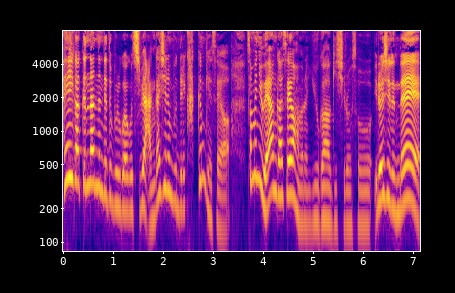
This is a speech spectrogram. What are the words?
회의가 끝났는데도 불구하고 집에 안 가시는 분들이 가끔 계세요. 선배님 왜 안 가세요? 하면은 육아하기 싫어서 이러시는데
